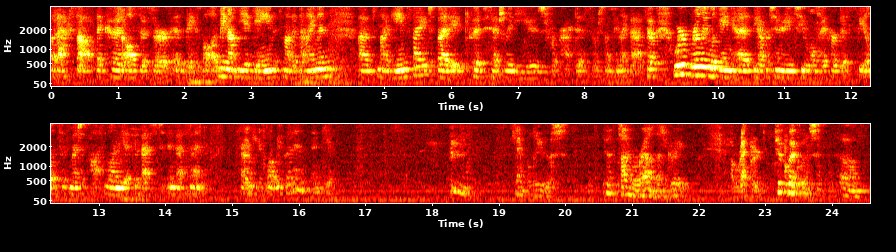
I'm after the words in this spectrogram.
a backstop that could also serve as a baseball. It may not be a game, it's not a diamond, uh, it's not a game site, but it could potentially be used for practice or something like that. So we're really looking at the opportunity to multi-purpose fields as much as possible and get the best investment from what we put in. Thank you. Can't believe this. Fifth time around, that's great. A record. Two quick ones. Um,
